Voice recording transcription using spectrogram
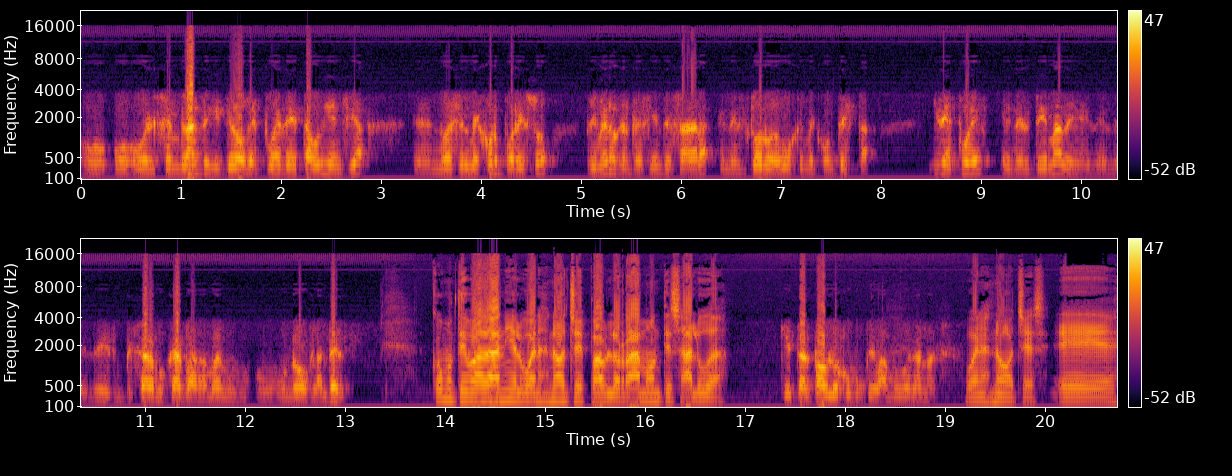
o, o, el semblante que quedó después de esta audiencia no es el mejor, por eso, primero que el presidente Sagra, en el tono de voz que me contesta, y después en el tema de, empezar a buscar para armar un, nuevo plantel. ¿Cómo te va Daniel? Buenas noches, Pablo Ramón te saluda. ¿Qué tal Pablo? ¿Cómo te va? Muy buenas noches. Buenas noches. Eh,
